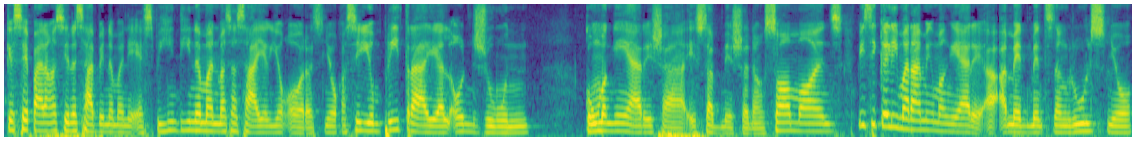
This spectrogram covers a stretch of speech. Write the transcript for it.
Kasi parang ang sinasabi naman ni SP, hindi naman masasayang yung oras nyo. Kasi yung pre-trial on June, kung mangyayari siya, is submission ng summons. Basically, maraming mangyayari. ah, amendments ng rules nyo.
